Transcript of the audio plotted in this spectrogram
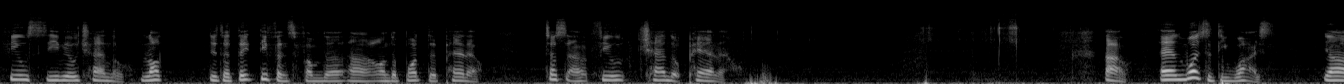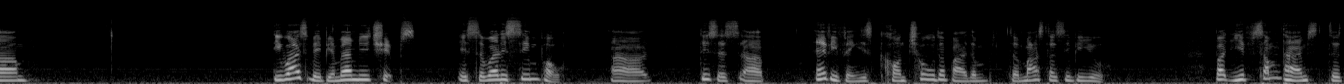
few serial channel. Not there's a difference from the uh, on the board the parallel. Just a few channel parallel. Now, and what's the device? Um, device may be memory chips. It's very simple. Uh, this is uh, everything is controlled by the, the master CPU. But if sometimes the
